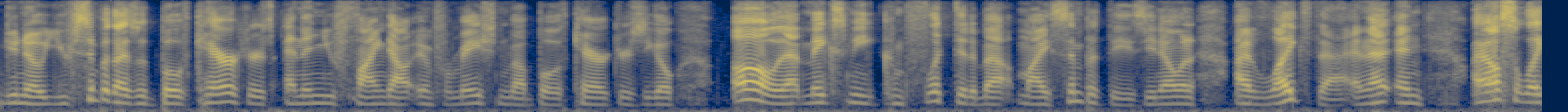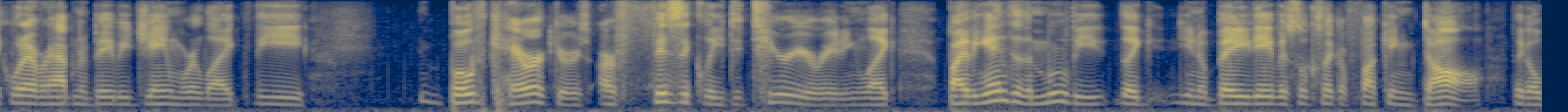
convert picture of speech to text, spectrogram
You know, you sympathize with both characters, and then you find out information about both characters. You go, "Oh, that makes me conflicted about my sympathies." You know, and I liked that, and that, and I also like whatever happened to Baby Jane, where like the both characters are physically deteriorating. Like by the end of the movie, like you know, Bette Davis looks like a fucking doll, like a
